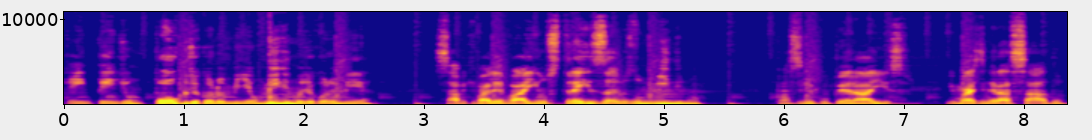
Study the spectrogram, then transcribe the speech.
quem entende um pouco de economia, um mínimo de economia, sabe que vai levar aí uns 3 anos no mínimo para se recuperar isso. E mais engraçado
